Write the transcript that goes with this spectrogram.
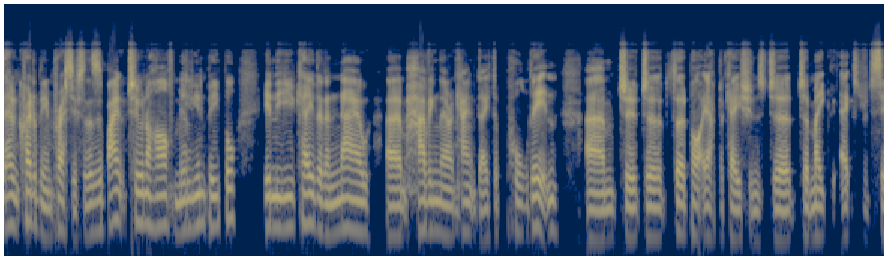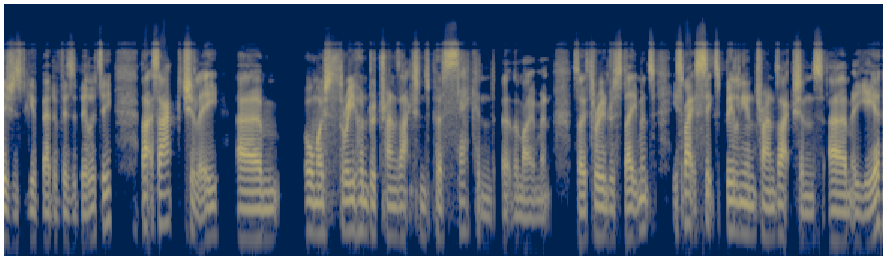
they're incredibly impressive. So there's about two and a half million people in the UK that are now um, having their account data pulled in um, to, to third-party applications to to make extra decisions to give better visibility. That's actually um, almost 300 transactions per second at the moment. So 300 statements. It's about six billion transactions um, a year.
